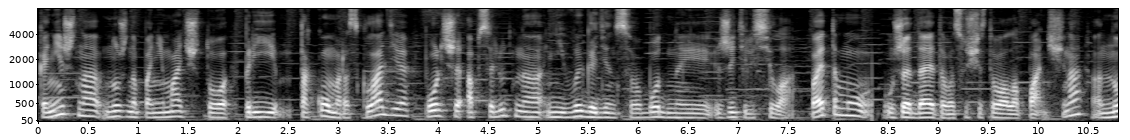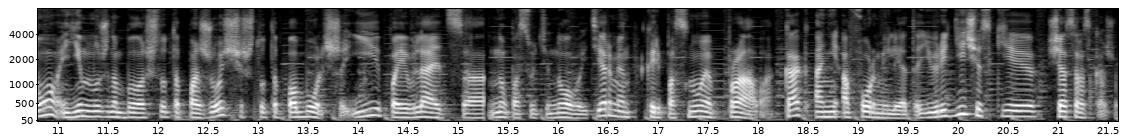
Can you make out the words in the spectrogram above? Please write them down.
Конечно, нужно понимать, что при таком раскладе Польше абсолютно не выгоден свободный житель села. Поэтому уже до этого существовала панщина, но им нужно было что-то пожестче, что-то побольше. И появляется, ну, по сути, новый термин крепостное право. Как они оформили это юридически, сейчас расскажу.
